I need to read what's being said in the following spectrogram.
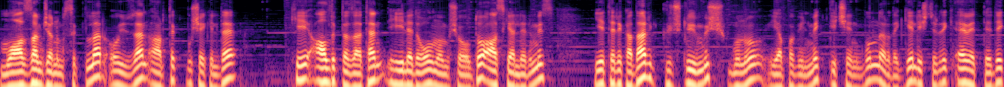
Muazzam canımı sıktılar. O yüzden artık bu şekilde ki aldık da zaten hile de olmamış oldu. Askerlerimiz yeteri kadar güçlüymüş bunu yapabilmek için. Bunları da geliştirdik. Evet dedik.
